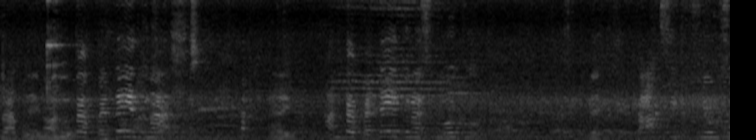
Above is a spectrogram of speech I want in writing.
track. అంత పెద్ద ఎత్తున అంత పెద్ద ఎత్తున స్మోక్ టాక్సిక్ ఫ్యూమ్స్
